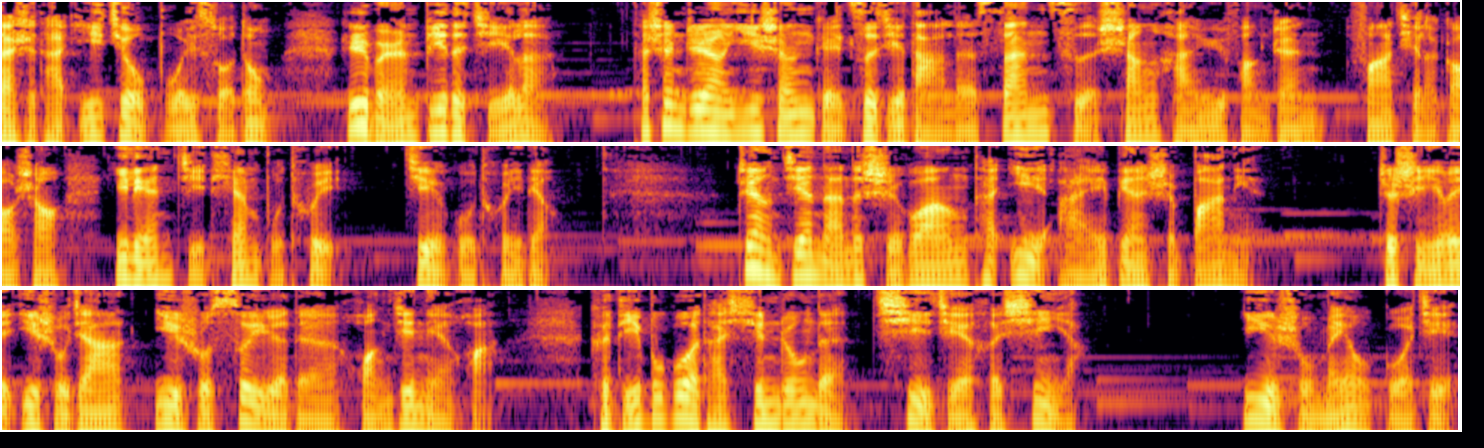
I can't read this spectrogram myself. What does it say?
但是他依旧不为所动。日本人逼得急了。他甚至让医生给自己打了三次伤寒预防针，发起了高烧，一连几天不退，借故推掉。这样艰难的时光，他一挨便是八年。这是一位艺术家艺术岁月的黄金年华，可敌不过他心中的气节和信仰。艺术没有国界，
